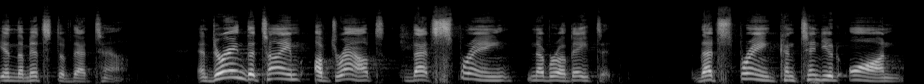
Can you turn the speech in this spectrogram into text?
in the midst of that town. And during the time of drought, that spring never abated. That spring continued on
